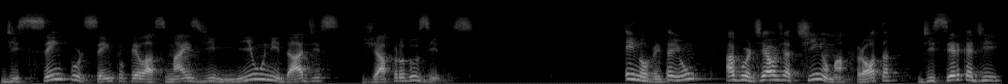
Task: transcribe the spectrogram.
de 100% pelas mais de mil unidades já produzidas. Em 91, a Gurgel já tinha uma frota de cerca de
